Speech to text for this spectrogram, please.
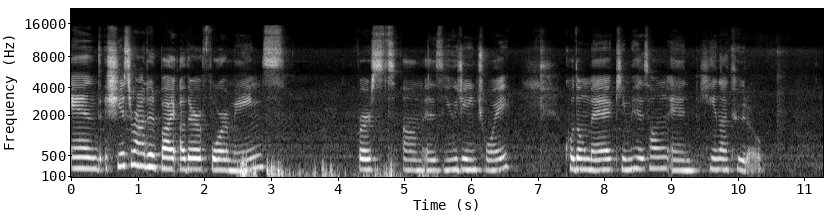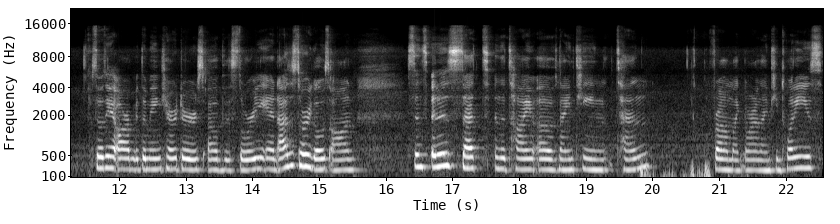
And she is surrounded by other four mains. First um, is Eugene Choi, Ko Dong-me, Kim Hye-sung, and Hina Kudo. So they are the main characters of the story, and as the story goes on, since it is set in the time of 1910, from like around 1920s,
